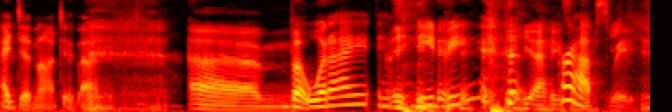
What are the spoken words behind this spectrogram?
I did not do that, um, but would I if need be? yeah, Perhaps. exactly.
